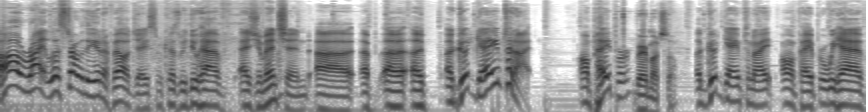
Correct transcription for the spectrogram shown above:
All right, let's start with the NFL, Jason, because we do have, as you mentioned, uh, a, a, a, good game tonight on paper. Very much so. a good game tonight on paper. We have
